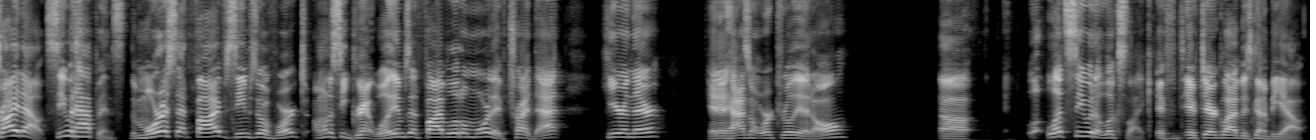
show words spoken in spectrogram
Try it out. See what happens. The Morris at five seems to have worked. I want to see Grant Williams at five a little more. They've tried that here and there, and it hasn't worked really at all. Uh, l- let's see what it looks like if if Dereck Lively's going to be out,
